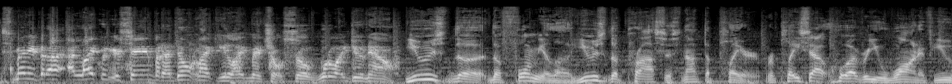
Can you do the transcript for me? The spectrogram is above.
Smitty, but I, I like what you're saying, but I don't like Eli Mitchell. So what do I do now? Use the the formula, use the process, not the player. Replace out whoever you want. If you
